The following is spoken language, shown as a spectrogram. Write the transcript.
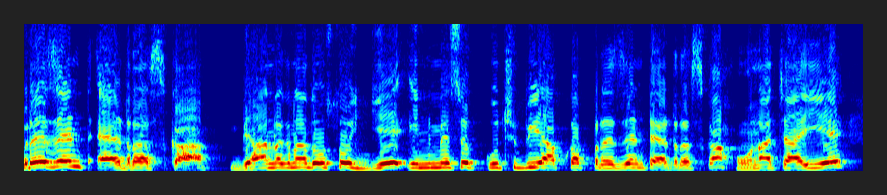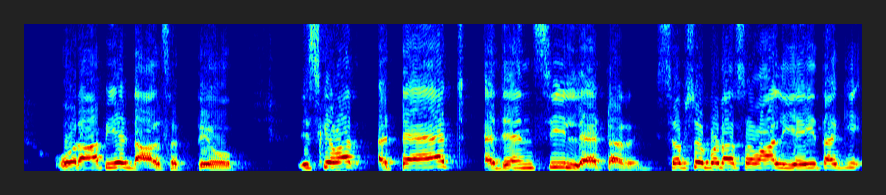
प्रेजेंट एड्रेस का। ध्यान रखना दोस्तों, ये इनमें से कुछ भी आपका प्रेजेंट एड्रेस का होना चाहिए। और आप ये डाल सकते हो। इसके बाद अटैच एजेंसी लेटर सबसे बड़ा सवाल यही था कि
